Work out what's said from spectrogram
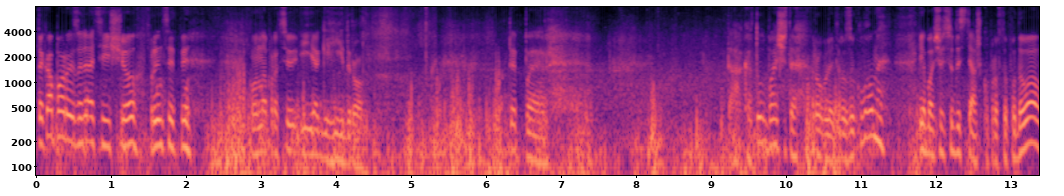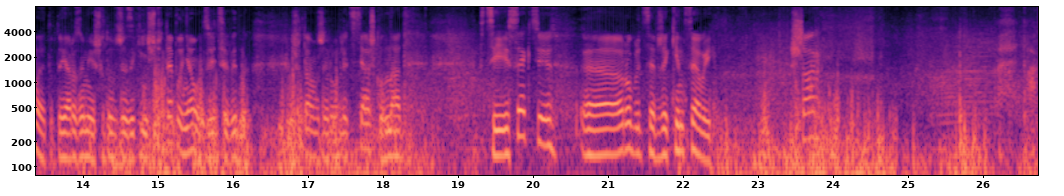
така пароізоляція, що в принципі вона працює і як гідро. Тепер. Так, а тут, бачите, роблять розуклони. Я бачу, сюди стяжку просто подавали. Тобто я розумію, що тут вже закінчують утеплення, вон звідси видно, що там вже роблять стяжку над цією секцією. Е, роблять це вже кінцевий шар. Так.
